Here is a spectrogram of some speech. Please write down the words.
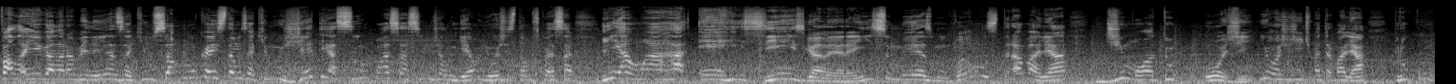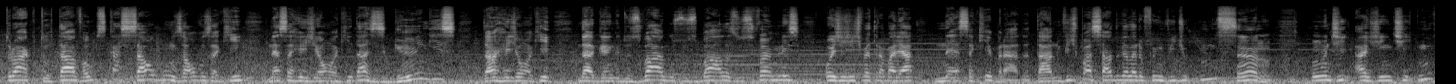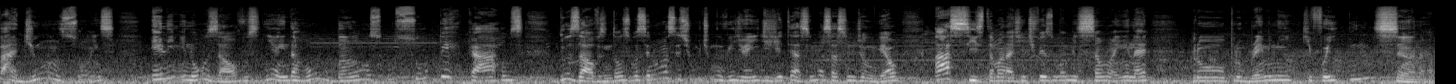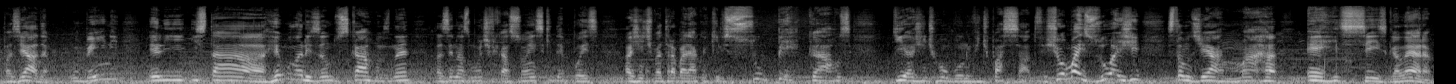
Fala aí galera, beleza? Aqui o Samuca, estamos aqui no GTA V Assassino de Aluguel e hoje estamos com essa Yamaha R6 galera, é isso mesmo, vamos trabalhar de moto hoje e hoje a gente vai trabalhar para o Contractor, tá? Vamos caçar alguns alvos aqui nessa região aqui das gangues, tá? Região aqui da gangue dos vagos, dos balas, dos families, hoje a gente vai trabalhar nessa quebrada, tá? No vídeo passado galera foi um vídeo insano, onde a gente invadiu mansões eliminou os alvos e ainda roubamos os super carros dos alvos. Então se você não assistiu o último vídeo aí de GTA V Assassino de Aluguel, assista, mano. A gente fez uma missão aí, né, pro, pro Bremini que foi insana, rapaziada. O Bane, ele está regularizando os carros, né, fazendo as modificações que depois a gente vai trabalhar com aqueles super carros que a gente roubou no vídeo passado, fechou? Mas hoje estamos de Yamaha R6, galera.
